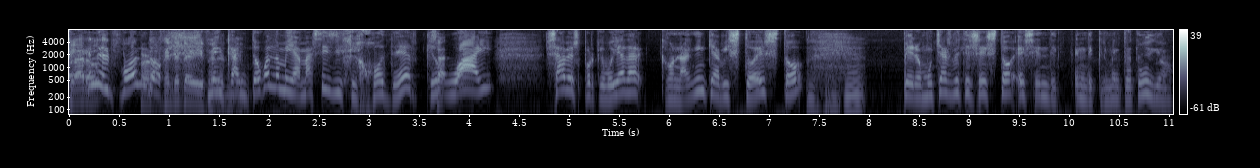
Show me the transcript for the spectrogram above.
Claro, en el fondo. pero la gente te ve me encantó cuando me llamasteis y dije, joder, qué O sea- guay. ¿Sabes? Porque voy a dar con alguien que ha visto esto. pero muchas veces esto es en, de- en decremento tuyo.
